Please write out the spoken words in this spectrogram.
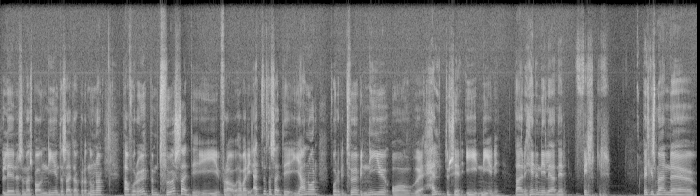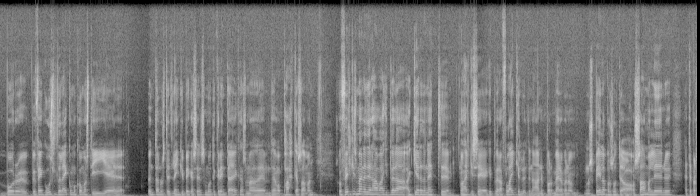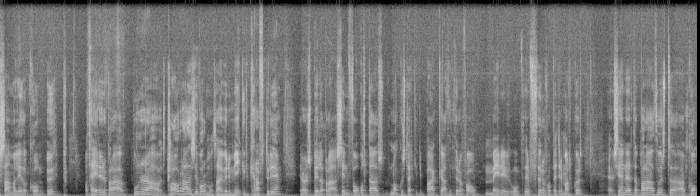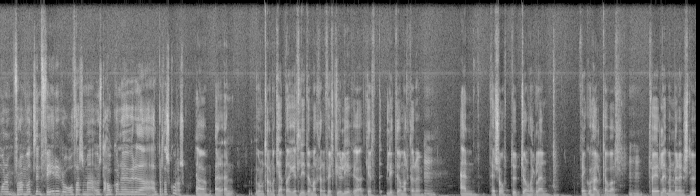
liðinu sem hefur spáð níunda sæti akkurat núna Það fóru upp um tvö sæti í, frá, það var í 11. sæti í janúar fóru upp í 2 upp í 9 og heldur sér í níunni. Það eru hinni nýlegaðnir fylgir Fylgismenn uh, voru, við fengum úslita leikum að komast í uh, undanúrslit lengjubikarsins á móti Grindavík þar sem þeim, þeim var pakka saman. Sko fylgismennir þeir hafa ekkert verið að gera það neitt uh, og Helgi segja ekkert verið að flækja hlutina. Hann er bara meira búin að spila bara svolítið á, á sama liðinu. Þetta er bara sama lið og kom upp og þeir eru bara búin að klára þessi vormót. Það hefur verið mikill kraftur í þeim. Þeir verið að spila bara sinn fókbólta nokkuð sterkir tilbaka. Þeir þurfa að fá meiri og þeir þurfa að fá betri markvörð. Eh, síðan er þetta bara þú veist að koma honum fram völlin fyrir og, og það sem að veist, Hákon hefur verið að Albert að skora sko. Já, en, en við vorum að tala um að kepla gert lítið á markanum. Fylgir við líka gert lítið á markanum. Mm. en þeir sóttu Jonathan Glenn fengu Helgavar Mhm. tveir leikmenn með reynslu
